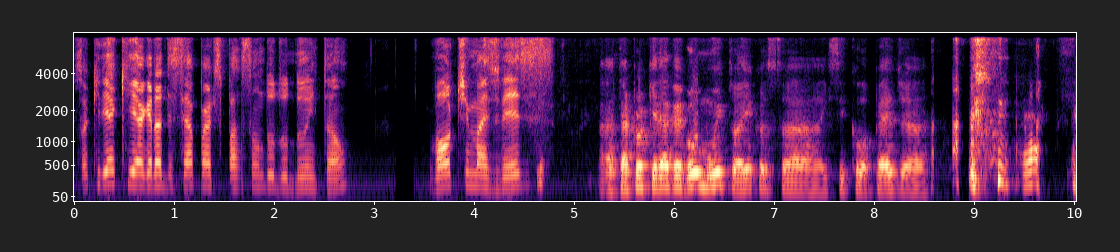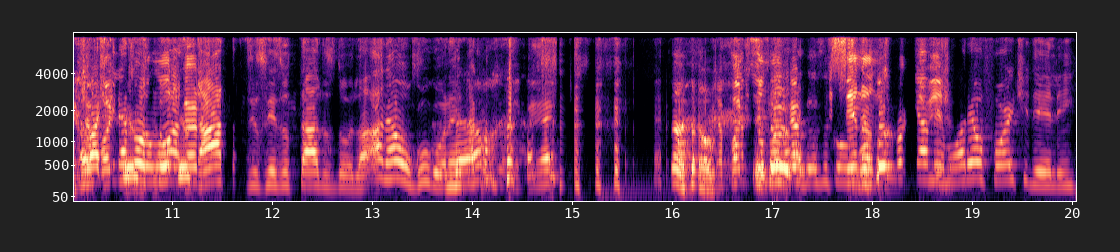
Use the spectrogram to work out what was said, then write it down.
só queria aqui agradecer a participação do Dudu então. Volte mais vezes. Até porque ele agregou muito aí com essa enciclopédia. Eu Já acho que ele anotou as datas e os resultados do. Ah, não, o Google, né? Não. Tá não, então, Já pode tomar cena Porque a memória é o forte dele, hein?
